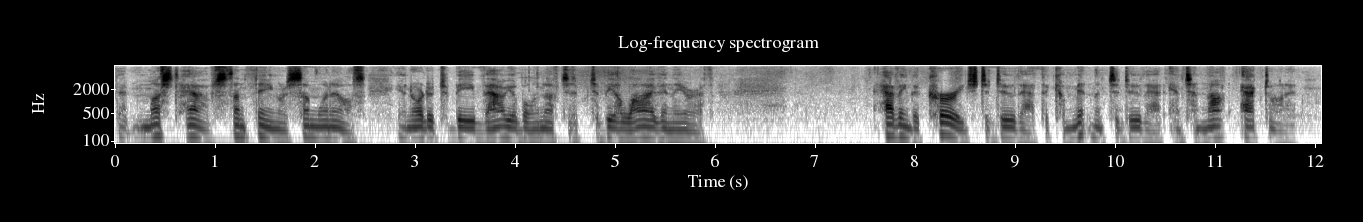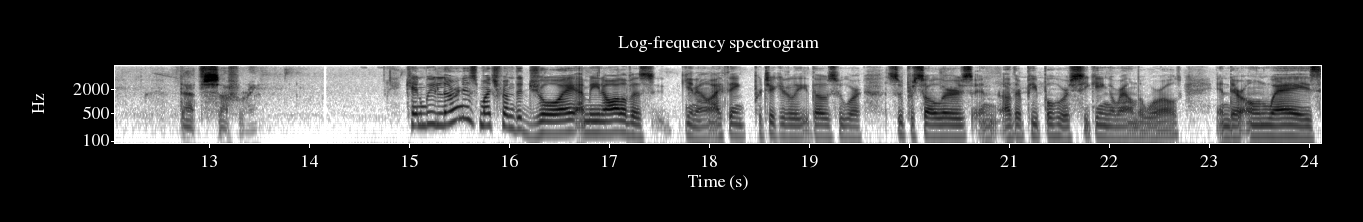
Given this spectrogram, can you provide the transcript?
that must have something or someone else in order to be valuable enough to, to be alive in the earth. Having the courage to do that, the commitment to do that, and to not act on it, that's suffering. Can we learn as much from the joy? I mean, all of us, you know, I think particularly those who are Super Soulers and other people who are seeking around the world in their own ways,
